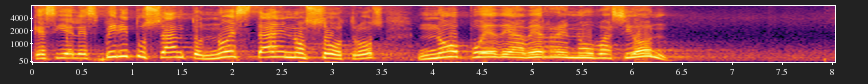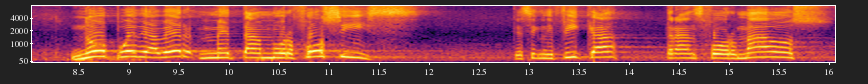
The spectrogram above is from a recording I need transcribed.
que si el Espíritu Santo no está en nosotros, no puede haber renovación. No puede haber metamorfosis, que significa transformaos,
